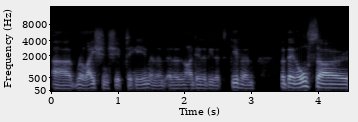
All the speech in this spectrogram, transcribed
uh, relationship to him and, and an identity that's given. But then also,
